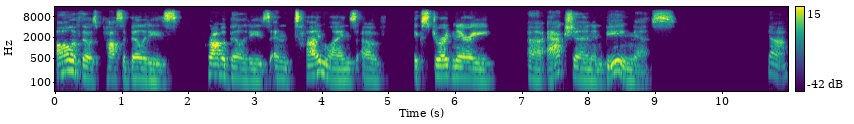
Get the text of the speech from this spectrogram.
all of those possibilities probabilities and timelines of extraordinary uh, action and beingness. Yeah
